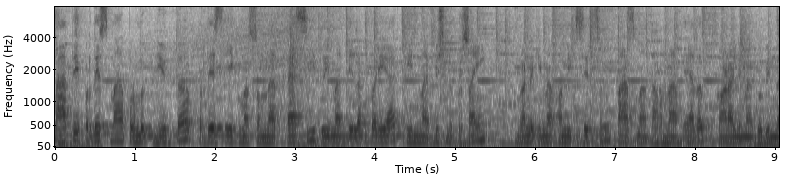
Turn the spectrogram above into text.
सातै प्रदेशमा प्रमुख नियुक्त प्रदेश एकमा सोमनाथ प्यासी दुईमा तिलक परियार तिनमा विष्णु प्रसाई गण्डकीमा अमिक शेरचन पाँचमा धर्मनाथ यादव कर्णालीमा गोविन्द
